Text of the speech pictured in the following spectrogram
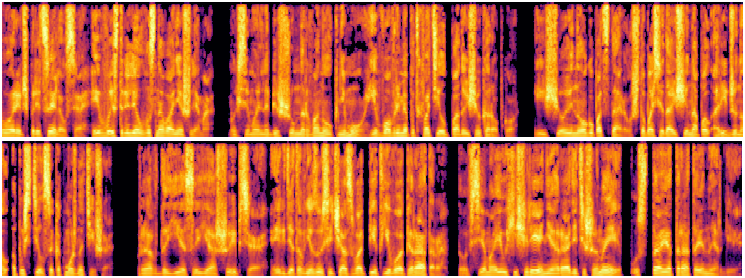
Оридж прицелился и выстрелил в основание шлема. Максимально бесшумно рванул к нему и вовремя подхватил падающую коробку. Еще и ногу подставил, чтобы оседающий на пол оригинал опустился как можно тише. Правда, если я ошибся, и где-то внизу сейчас вопит его оператор, то все мои ухищрения ради тишины — пустая трата энергии.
